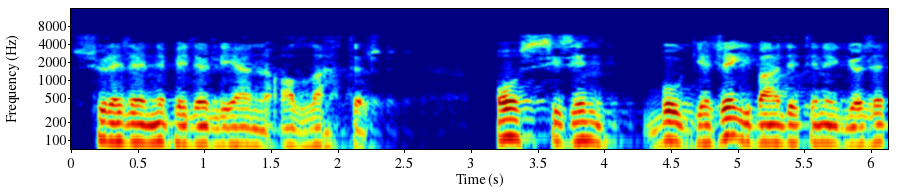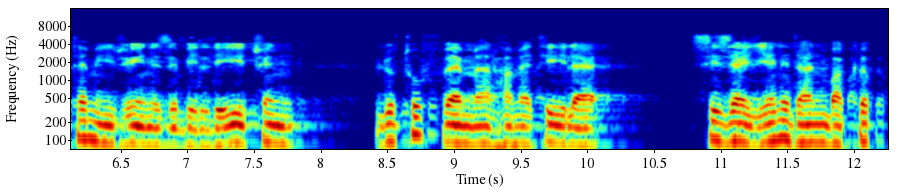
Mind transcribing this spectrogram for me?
sürelerini belirleyen Allah'tır. O sizin bu gece ibadetini gözetemeyeceğinizi bildiği için, lütuf ve merhametiyle size yeniden bakıp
